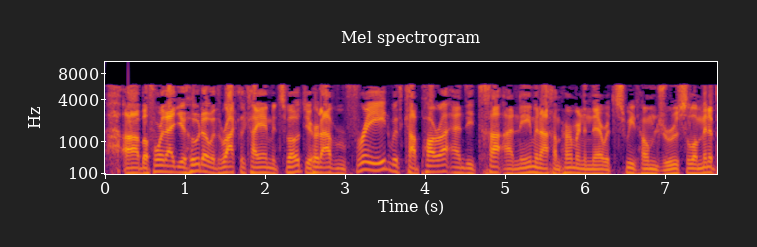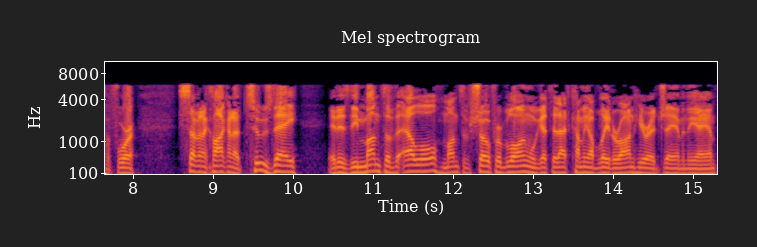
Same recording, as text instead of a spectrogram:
Uh, before that, Yehuda with Rak L'Kayem Mitzvot. You heard Avram Fried with Kapara and Itcha Anim. And Menachem Herman in there with Sweet Home Jerusalem. A minute before 7 o'clock on a Tuesday. It is the month of Elul, month of Shofar blowing. We'll get to that coming up later on here at JM in the AM.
